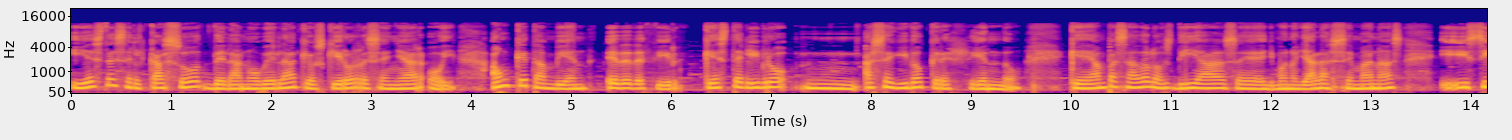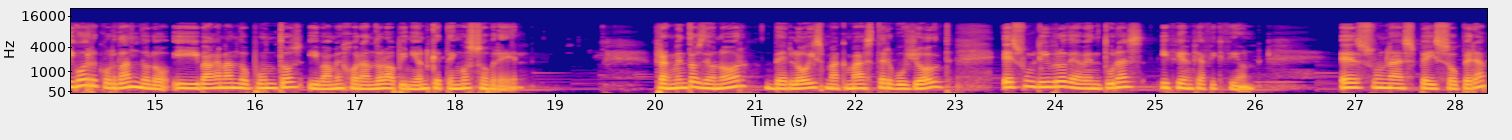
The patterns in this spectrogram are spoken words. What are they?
y este es el caso de la novela que os quiero reseñar hoy, aunque también he de decir que este libro mmm, ha seguido creciendo, que han pasado los días, eh, bueno, ya las semanas, y sigo recordándolo y va ganando puntos y va mejorando la opinión que tengo sobre él. Fragmentos de Honor de Lois McMaster Bujold es un libro de aventuras y ciencia ficción. Es una space opera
